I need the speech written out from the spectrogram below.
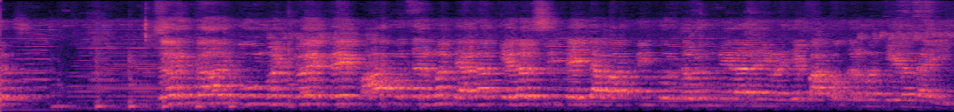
साहजिकच जर का तू म्हणतोय ते पाप कर्म त्यानं केलं सीतेच्या बाबतीत तो जळून गेला नाही म्हणजे पाप कर्म केलं नाही.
